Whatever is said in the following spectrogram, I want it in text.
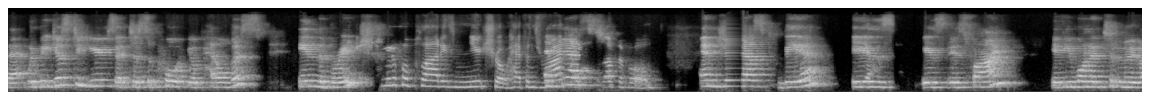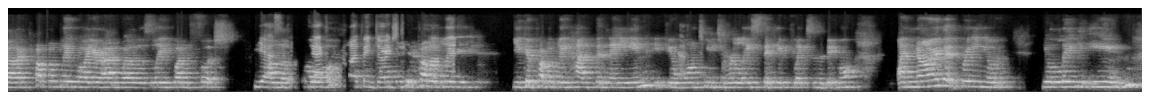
that. Would be just to use it to support your pelvis in the bridge. Beautiful Pilates neutral happens right just, above the ball. And just there is yeah. is is fine if you wanted to move out, probably while you're unwell, is leave one foot yes, on the floor. Exactly what I've been doing. You could probably you could probably hug the knee in if you're yeah. wanting to release the hip flexors a bit more. I know that bringing your your leg in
